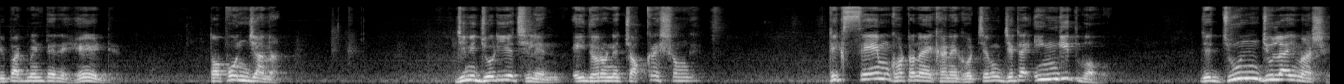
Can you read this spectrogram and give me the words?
ডিপার্টমেন্টের হেড তপন জানা, যিনি জড়িয়েছিলেন এই ধরনের চক্রের সঙ্গে। ঠিক সেম ঘটনা এখানে ঘটছে এবং যেটা ইঙ্গিতবহ যে জুন, জুলাই মাসে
